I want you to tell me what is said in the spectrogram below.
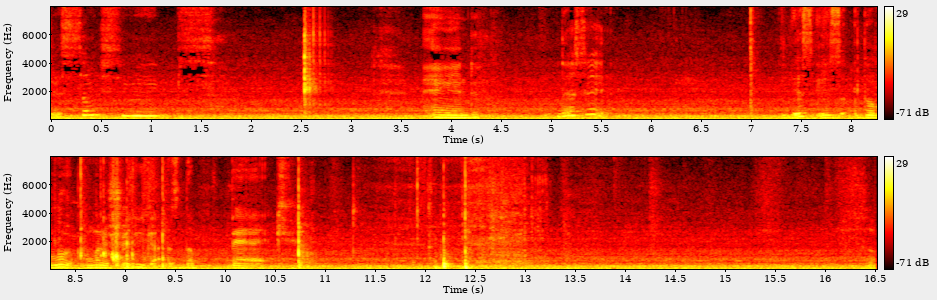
just some sweeps and that's it. This is the look. I'm to show you guys the back. So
